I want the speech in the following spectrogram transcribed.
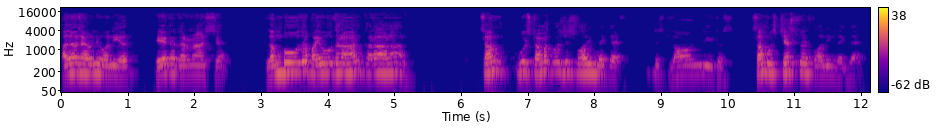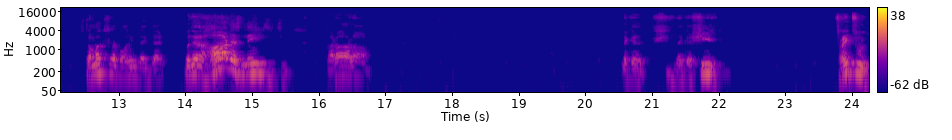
Others had only one ear. Eka karnasya, lambodra payodharan karalan. Some whose stomach was just falling like that, just longly it was. Some whose chests were falling like that, stomachs were falling like that, but they were hard as nails, it seems. Karalan. Like a like a shield. Frightful.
